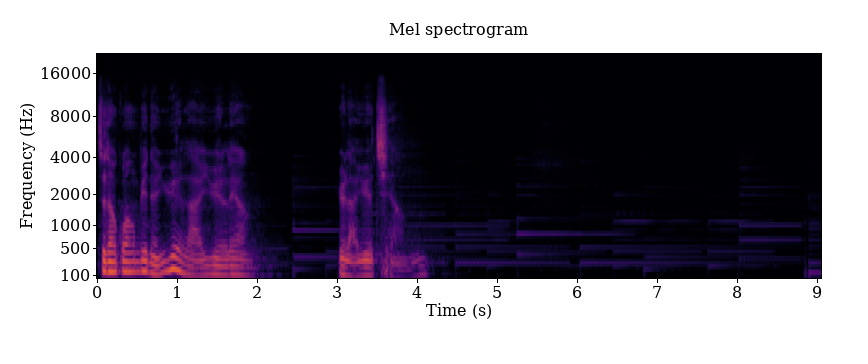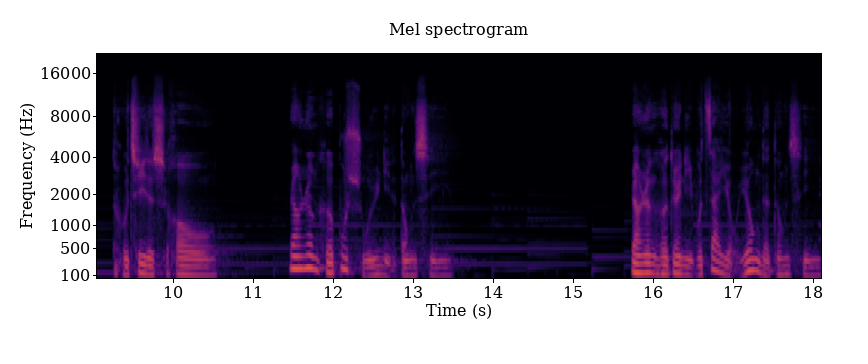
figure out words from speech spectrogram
这道光变得越来越亮，越来越强。吐气的时候，让任何不属于你的东西，让任何对你不再有用的东西，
